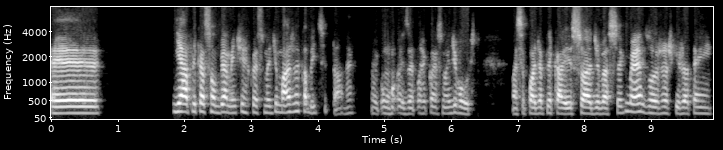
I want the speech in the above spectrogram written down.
É, e a aplicação, obviamente, de reconhecimento de imagem, eu acabei de citar, né? Um exemplo, reconhecimento de rosto. Mas você pode aplicar isso a diversos segmentos. Hoje, acho que já tem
